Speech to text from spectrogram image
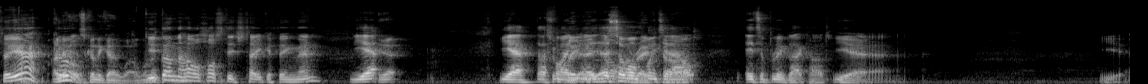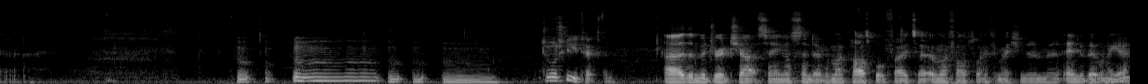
So yeah, I knew it was going to go well. You've done the whole hostage taker thing then. Yeah, yeah, Yeah. that's fine. Completely Uh, not As someone pointed card. out, it's a blue black card. Yeah. Yeah. George, who you texting? Uh, the Madrid chat saying I'll send over my passport photo and my passport information in a minute, in a bit when I get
